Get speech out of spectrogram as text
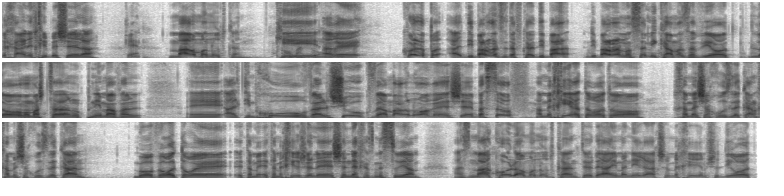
בכלל אני אתחיל בשאלה. כן. מה האמנות כאן? כי. הרי כל הפר... דיברנו על זה דווקא, דיבר... דיברנו על הנושא מכמה זוויות, לא ממש צללנו פנימה, אבל אה, על תמחור ועל שוק, ואמרנו הרי שבסוף המחיר, אתה רואה אותו 5% לכאן, 5% לכאן. ב overall אתה רואה את, המ... את המחיר של, של נכס מסוים. אז מה כל האמנות כאן? אתה יודע, אם אני אראה עכשיו מחירים של דירות,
